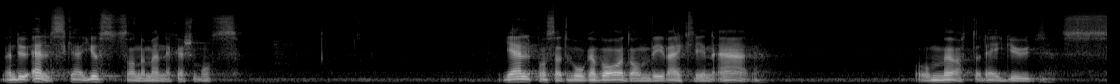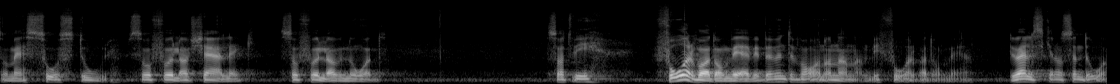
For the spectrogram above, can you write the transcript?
Men du älskar just sådana människor som oss. Hjälp oss att våga vara de vi verkligen är och möta dig, Gud, som är så stor, så full av kärlek, så full av nåd. Så att vi får vara de vi är. Vi behöver inte vara någon annan. Vi får vara de vi är. Du älskar oss ändå.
